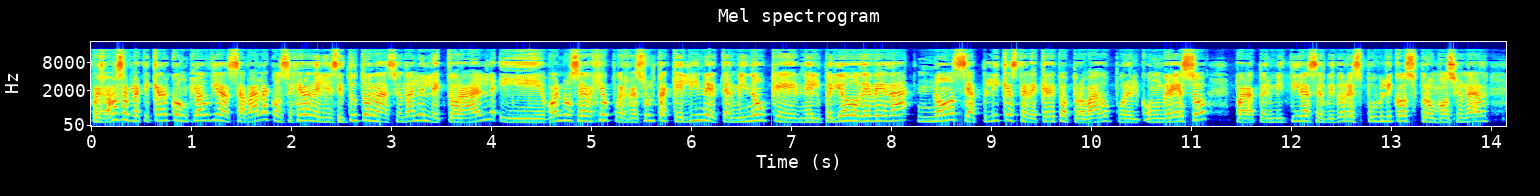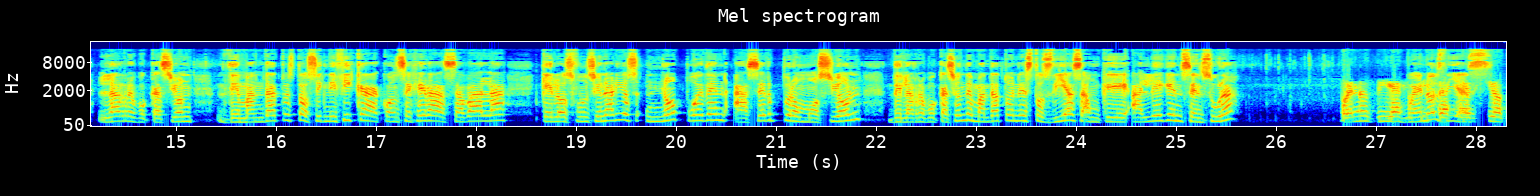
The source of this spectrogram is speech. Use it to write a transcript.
Pues vamos a platicar con Claudia Zavala, consejera del Instituto Nacional Electoral. Y bueno, Sergio, pues resulta que el INE determinó que en el periodo de veda no se aplica este decreto aprobado por el Congreso para permitir a servidores públicos promocionar la revocación de mandato. Esto significa, consejera Zavala, que los funcionarios no pueden hacer promoción de la revocación de mandato en estos días, aunque aleguen censura. Buenos días. Buenos días. Sergio.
